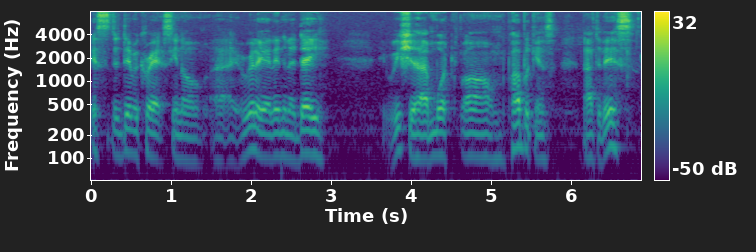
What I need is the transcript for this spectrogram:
it's the Democrats. You know, uh, really at the end of the day, we should have more um, Republicans after this.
